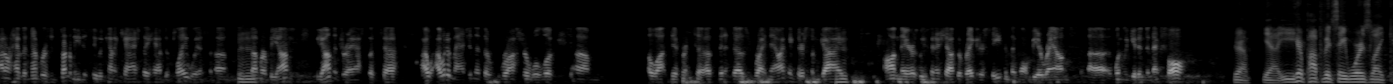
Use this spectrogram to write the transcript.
I don't have the numbers in front of me to see what kind of cash they have to play with um, mm-hmm. summer beyond beyond the draft, but uh, I, I would imagine that the roster will look um, a lot different uh, than it does right now. I think there's some guys mm-hmm. On there as we finish out the regular season that won't be around uh, when we get into next fall. Yeah, yeah. You hear Popovich say words like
